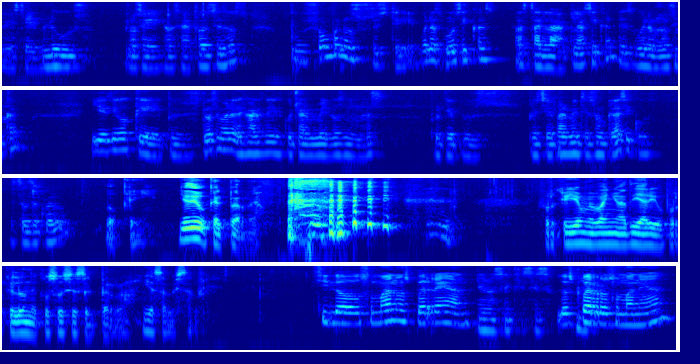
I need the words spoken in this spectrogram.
este, el blues, no sé, o sea, todos esos, pues son buenos, este, buenas músicas. Hasta la clásica es buena música. Y yo digo que, pues, no se van a dejar de escuchar menos ni más, porque, pues, principalmente son clásicos. ¿Estás de acuerdo? Ok. Yo digo que el perreo. porque yo me baño a diario porque el único sucio es el perro. Ya sabes, Saúl. Si los humanos perrean, Yo no sé qué es eso. los perros humanean.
